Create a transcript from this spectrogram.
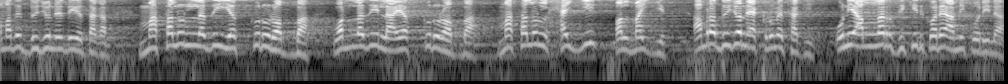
আমাদের দুইজনের দিকে তাকান। মাসালুল্লাজি ইয়াসকুরু রব্বা ওয়াল্লাজি লা ইয়াসকুরু রব্বা, মাসালুল হাইয়ি অল মাইয়িত আমরা দুইজন এক রুমে থাকি, উনি আল্লাহর জিকির করে, আমি করি না।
